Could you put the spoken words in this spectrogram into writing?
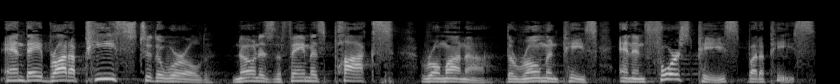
And they brought a peace to the world known as the famous Pax Romana, the Roman peace, an enforced peace, but a peace.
